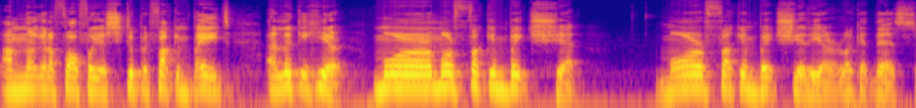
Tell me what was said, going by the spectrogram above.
I'm not gonna fall for your stupid fucking bait. And look at here, more more fucking bait shit. More fucking bait shit here. Look at this.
